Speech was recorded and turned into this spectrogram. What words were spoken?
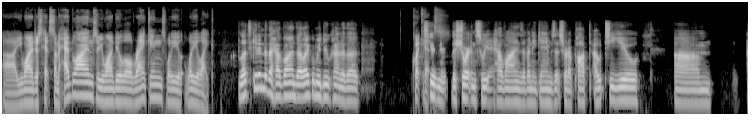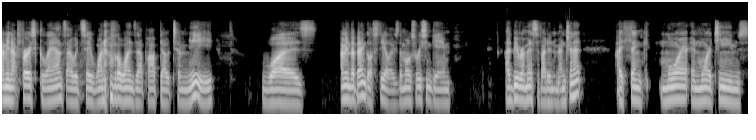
Uh, you want to just hit some headlines, or you want to do a little rankings? What do you What do you like? Let's get into the headlines. I like when we do kind of the Quick hits. excuse me the short and sweet headlines of any games that sort of popped out to you. Um, I mean, at first glance, I would say one of the ones that popped out to me was, I mean, the Bengals Steelers, the most recent game. I'd be remiss if I didn't mention it. I think more and more teams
